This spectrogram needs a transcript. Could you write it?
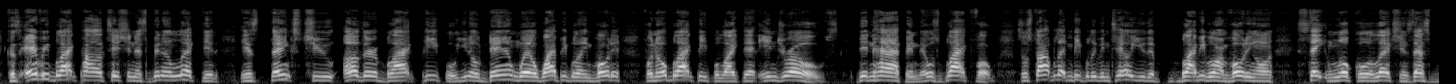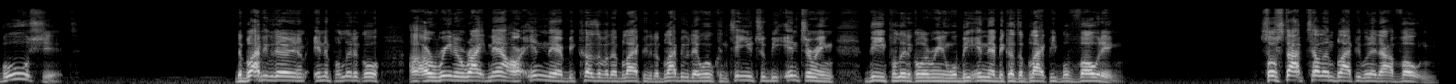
Because every black politician that's been elected is thanks to other black people. You know damn well white people ain't voted for no black people like that in droves. Didn't happen. It was black folk. So stop letting people even tell you that black people aren't voting on state and local elections. That's bullshit. The black people that are in, in the political uh, arena right now are in there because of other black people. The black people that will continue to be entering the political arena will be in there because of black people voting. So stop telling black people they're not voting.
